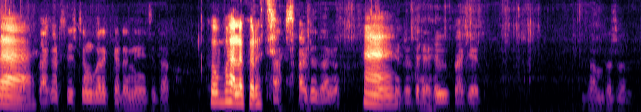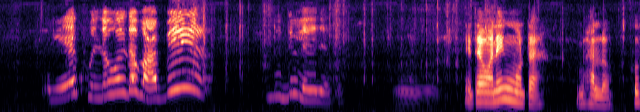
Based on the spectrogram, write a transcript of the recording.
না, প্যাকেট সিস্টেম করে কেটে নিয়েছি দেখো। খুব ভালো করেছে। এক সাইডে দেখো হ্যাঁ। এটা হেভি প্যাকেট দুদিন লেগে যেত। এটা অনেক মোটা ভালো খুব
